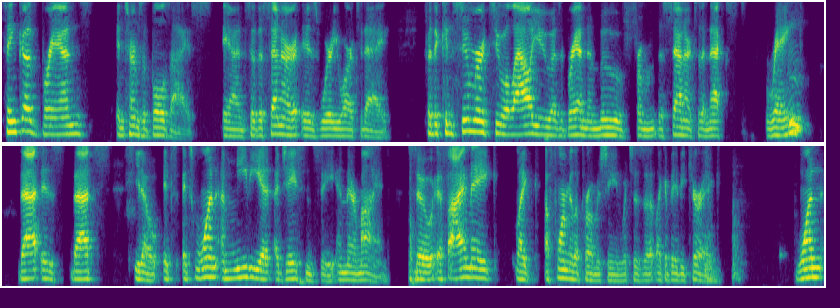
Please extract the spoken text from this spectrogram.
think of brands in terms of bullseyes. And so the center is where you are today. For the consumer to allow you as a brand to move from the center to the next ring, mm. that is that's you know it's it's one immediate adjacency in their mind. So if I make like a Formula Pro machine, which is a, like a baby Keurig, one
